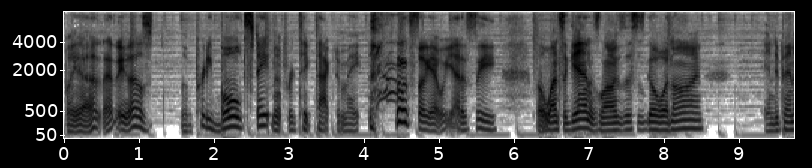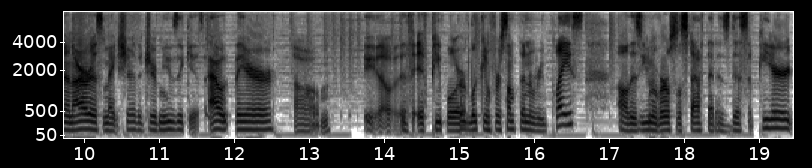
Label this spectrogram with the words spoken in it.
but yeah, I think that was a pretty bold statement for TikTok to make. so yeah, we got to see. But once again, as long as this is going on, independent artists make sure that your music is out there. Um, you know, if if people are looking for something to replace all this universal stuff that has disappeared,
